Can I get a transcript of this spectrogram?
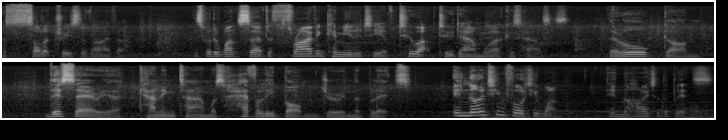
a solitary survivor. This would have once served a thriving community of two up, two down workers' houses. They're all gone. This area, Canning Town, was heavily bombed during the Blitz. In 1941, in the height of the Blitz,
